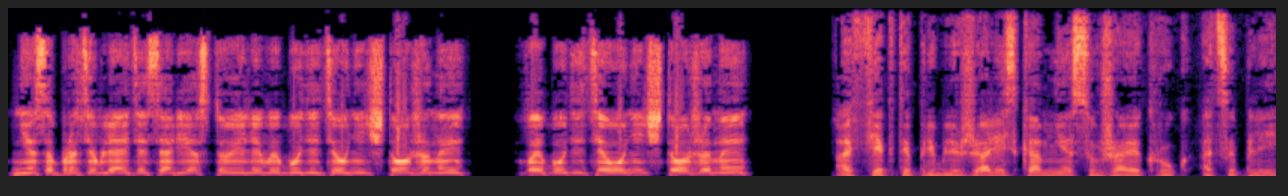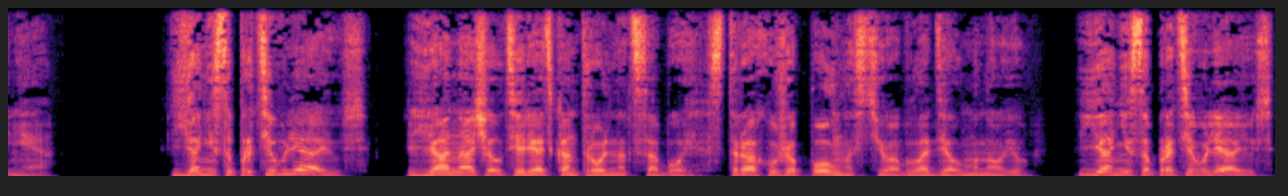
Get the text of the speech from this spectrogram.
Не сопротивляйтесь аресту, или вы будете уничтожены! Вы будете уничтожены!» Аффекты приближались ко мне, сужая круг оцепления. «Я не сопротивляюсь!» Я начал терять контроль над собой. Страх уже полностью овладел мною. «Я не сопротивляюсь!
